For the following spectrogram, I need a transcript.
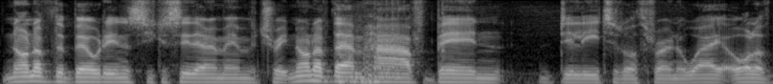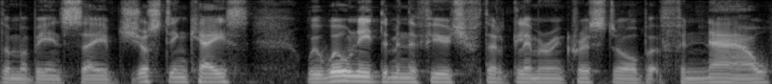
None of the buildings, you can see there in my inventory, none of them have been deleted or thrown away. All of them are being saved just in case. We will need them in the future for the glimmering crystal, but for now,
